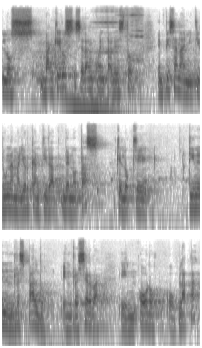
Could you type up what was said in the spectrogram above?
Los banqueros se dan cuenta de esto, empiezan a emitir una mayor cantidad de notas que lo que tienen en respaldo, en reserva, en oro o plata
